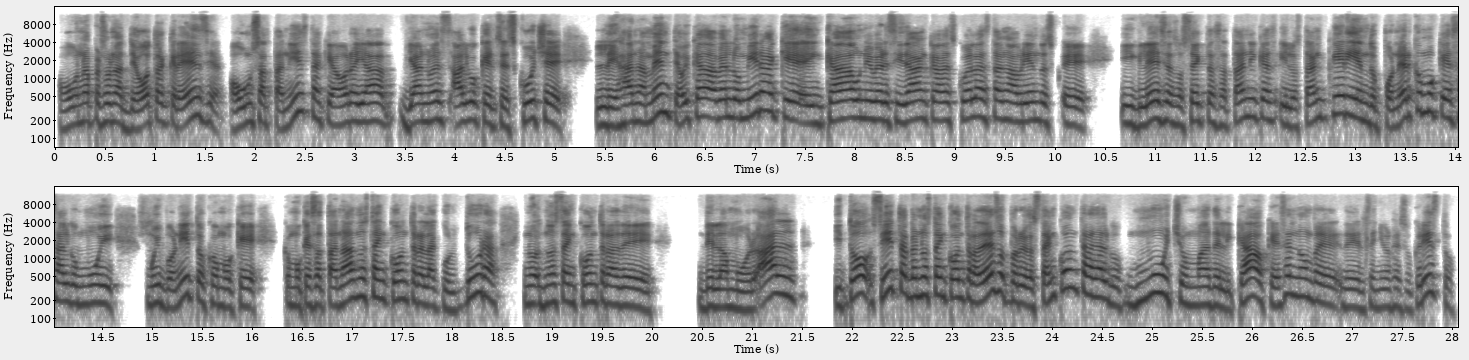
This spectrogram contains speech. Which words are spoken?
o una persona de otra creencia, o un satanista que ahora ya, ya no es algo que se escuche lejanamente. Hoy cada vez lo mira que en cada universidad, en cada escuela están abriendo eh, iglesias o sectas satánicas y lo están queriendo poner como que es algo muy, muy bonito, como que, como que Satanás no está en contra de la cultura, no, no está en contra de, de la moral y todo. Sí, tal vez no está en contra de eso, pero está en contra de algo mucho más delicado, que es el nombre del Señor Jesucristo.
